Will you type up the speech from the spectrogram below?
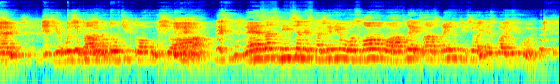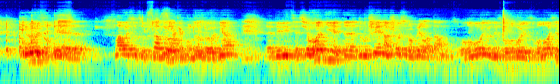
енергію. Всі посідали, бо то в Тіктоку. Що? Не засмійся, не скажи лівого слова, бо гаплик. Зараз прийдуть і все, і дискваліфікують. Друзі, е, слава Ісусу Слава Христу! Ісусу! Доброго дня. Е, Дивіться, сьогодні е, дружина щось робила там з головою, не з головою, з волоссям.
